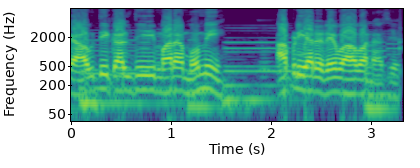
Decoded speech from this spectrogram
કે આવતીકાલથી મારા મમ્મી આપણી યારે રહેવા આવવાના છે.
